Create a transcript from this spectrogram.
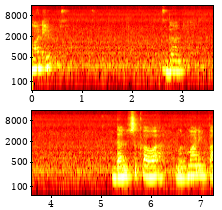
மார்னிங் தன் தன்சுக்காவா குட் மார்னிங்ப்பா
